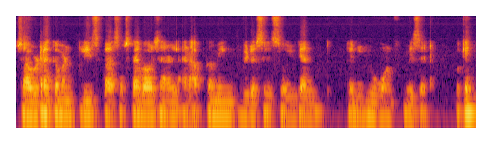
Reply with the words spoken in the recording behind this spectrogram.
So i would recommend please uh, subscribe our channel and upcoming video series so you can you, know, you won't miss it okay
